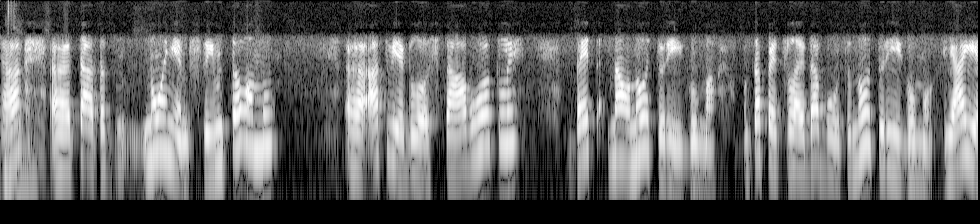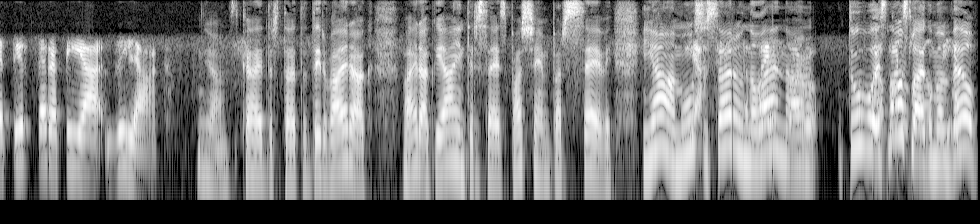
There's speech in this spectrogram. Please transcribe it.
Ja? Mm. Tā tad noņem simptomu, atvieglo stāvokli, bet nav noturīguma. Un tāpēc, lai dabūtu noturīgumu, jāiet ir terapijā dziļāk. Jā, skaidrs. Tā tad ir vairāk, vairāk jāinteresējas pašiem par sevi. Jā, mūsu jā. saruna lēnām tuvojas noslēgumam. Vēl,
